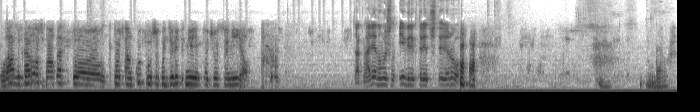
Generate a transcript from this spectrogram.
Ладно, хорош болтать, кто, кто там кут, лучше поделить мнением, кто чего сегодня ел. Так, на арену вышел Y34RU. Да уж.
